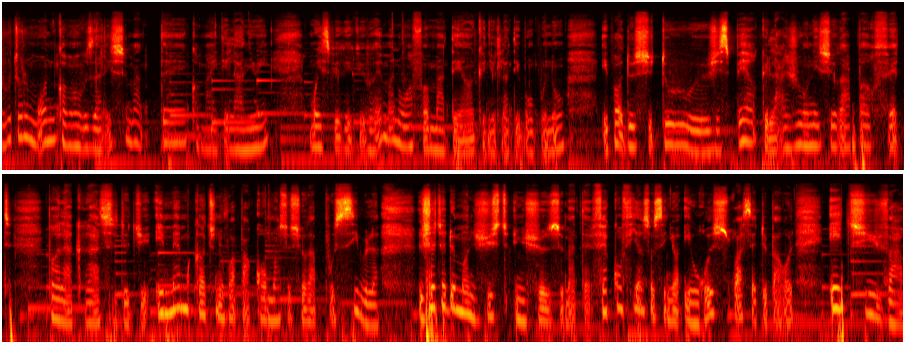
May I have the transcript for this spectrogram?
Bonjour tout le monde, comment vous allez ce matin? Comment a été la nuit? Moi, j'espère que vraiment nous en forme matin, que nous été bon pour nous. Et par-dessus tout, euh, j'espère que la journée sera parfaite par la grâce de Dieu. Et même quand tu ne vois pas comment ce sera possible, je te demande juste une chose ce matin. Fais confiance au Seigneur et reçois cette parole. Et tu vas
